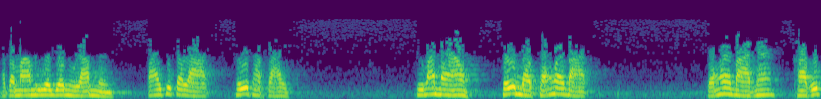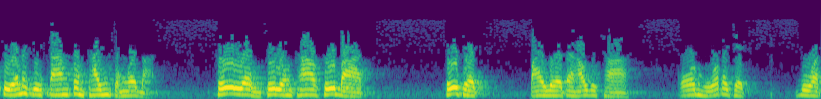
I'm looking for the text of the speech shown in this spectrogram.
อาตมามีเรือยนต์อยู่ลำหนึ่งไปที่ตลาดซื้อผักไก่ซื้อมะนาวซื้อหมดสองร้อยบาทสองร้อยบาทนะขาก๋วยเตี๋ยวไม่กี่ตังค์ต้องใช้ถึงสองร้อยบาท ซื้อลมซื้อรองเท้าซื้อบาท ซื้อเสร็จไปเลยไปหาวิชาโกนหัวไปเสร็จ บวช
